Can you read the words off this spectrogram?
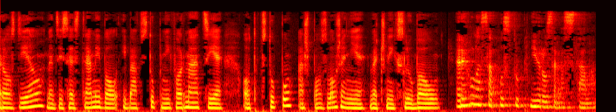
Rozdiel medzi sestrami bol iba vstupní formácie, od vstupu až po zloženie väčšných sľubov sľubov. Rehula sa postupne rozrastala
